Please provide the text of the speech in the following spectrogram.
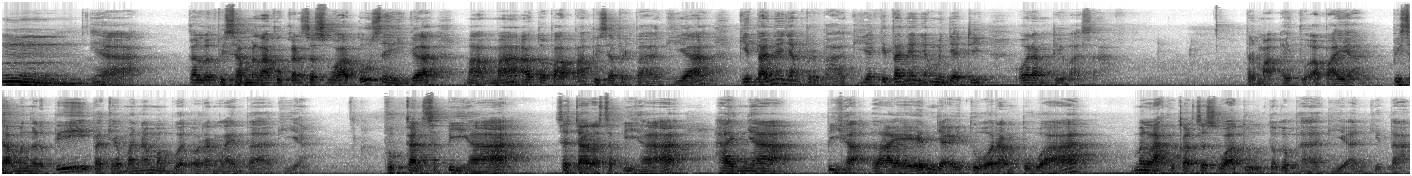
Hmm, ya kalau bisa melakukan sesuatu sehingga mama atau papa bisa berbahagia, kitanya yang berbahagia, kitanya yang menjadi orang dewasa. Termak itu apa ya? Bisa mengerti bagaimana membuat orang lain bahagia. Bukan sepihak, secara sepihak hanya pihak lain yaitu orang tua melakukan sesuatu untuk kebahagiaan kita.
